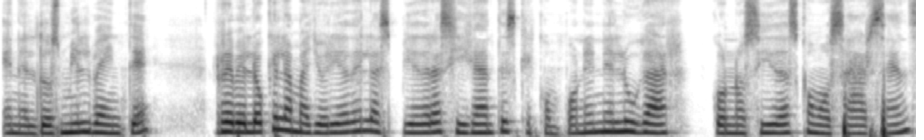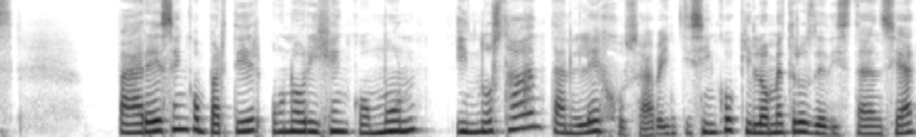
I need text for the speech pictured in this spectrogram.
en el 2020 reveló que la mayoría de las piedras gigantes que componen el lugar, conocidas como sarsens, parecen compartir un origen común y no estaban tan lejos, a 25 kilómetros de distancia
